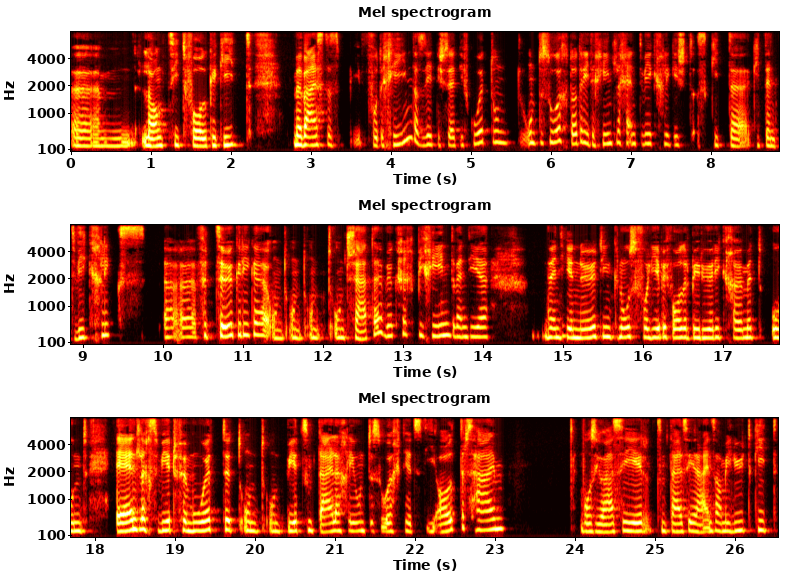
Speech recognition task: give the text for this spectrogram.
ähm, Langzeitfolgen gibt. Man weiß das von den Kindern, also dort ist relativ gut un untersucht, oder? In der kindlichen Entwicklung ist, es gibt, äh, gibt Entwicklungs äh, Verzögerungen und, und, und, und Schäden wirklich bei Kindern, wenn die, wenn die nicht in Genuss von liebevoller Berührung kommen. Und Ähnliches wird vermutet und, und wird zum Teil ein bisschen untersucht jetzt in Altersheimen. Wo es ja auch sehr, zum Teil sehr einsame Leute gibt.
